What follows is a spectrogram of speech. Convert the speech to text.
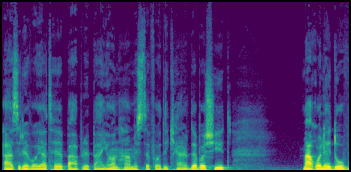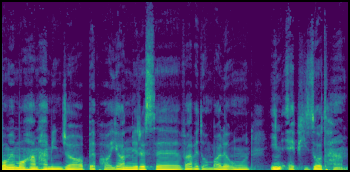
از روایت ببر بیان هم استفاده کرده باشید. مقاله دوم ما هم همینجا به پایان می‌رسه و به دنبال اون این اپیزود هم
